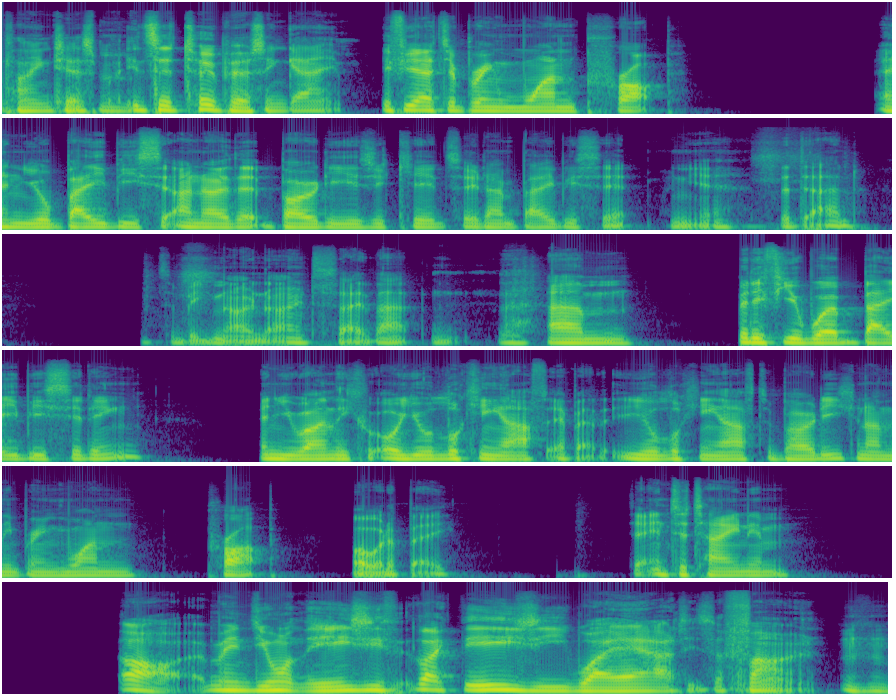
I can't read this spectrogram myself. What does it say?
playing chess, but Mm. it's a two-person game. if you had to bring one prop and your babysit, I know that Bodhi is your kid, so you don't babysit when you're the dad. It's a big no-no to say that. Um, but if you were babysitting and you only, or you're looking after, you're looking after Bodhi, you can only bring one prop. What would it be to entertain him? Oh, I mean, do you want the easy, like the easy way out is a phone? hmm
